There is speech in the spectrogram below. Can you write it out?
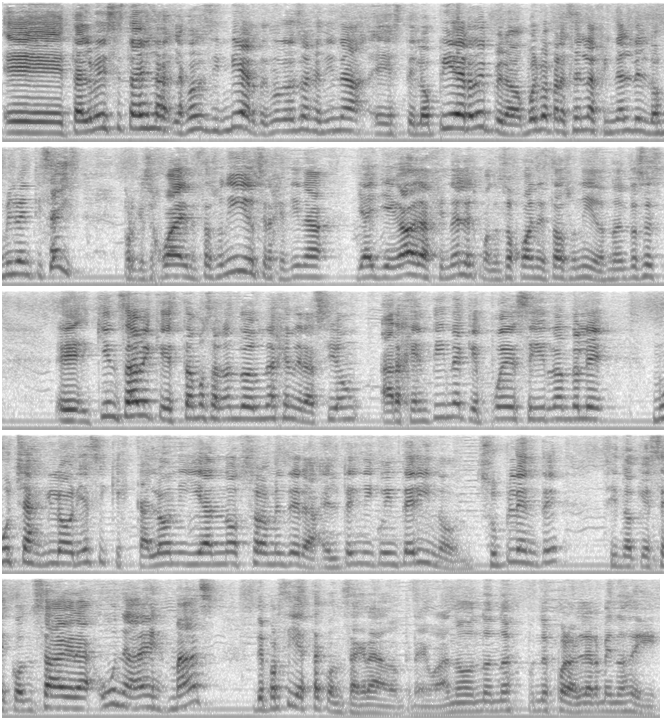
eh, tal vez esta vez las la cosas se invierten, ¿no? Entonces Argentina este, lo pierde, pero vuelve a aparecer en la final del 2026, porque se juega en Estados Unidos y Argentina ya ha llegado a las finales cuando se juega en Estados Unidos, ¿no? Entonces, eh, quién sabe que estamos hablando de una generación argentina que puede seguir dándole muchas glorias y que Scaloni ya no solamente era el técnico interino suplente, sino que se consagra una vez más. De por sí ya está consagrado, creo. No, no, no, es, no es por hablar menos de,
